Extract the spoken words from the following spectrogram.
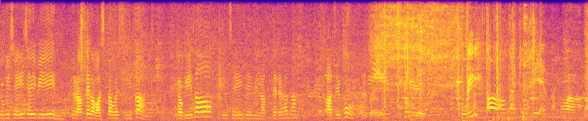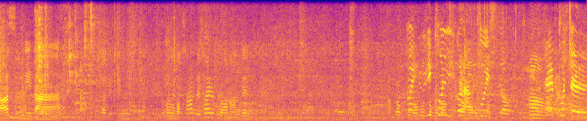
여기 JJ빈 그 라떼가 맛있다고 했으니까 여기서 이 JJ빈 라떼를 하나 가지고 그리고 이그 도리 어, 엄마 도비 해봐. 와 나왔습니다 아주 귀여운 어, 막 사람들 사이로 들어가면 안 되는데 아까부터 엄마 너무 또 뭐가 유니콘이 이걸 구경하고 안고 싶어. 있어. 어. 테이프 젤리.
